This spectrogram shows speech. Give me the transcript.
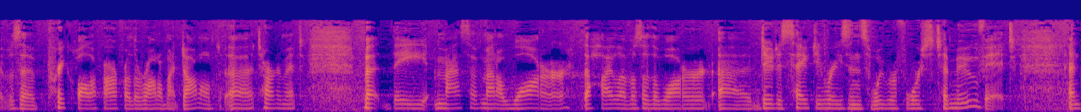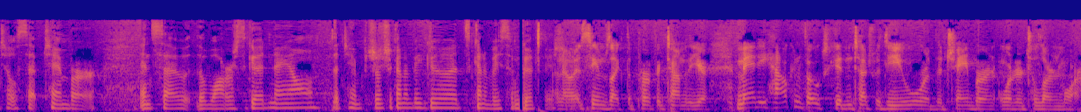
it was a pre-qualifier for the Ronald McDonald uh, tournament, but the massive amount of water, the high levels of the water, uh, due to safety reasons, we were forced to move it until September. And so the water's good now. The temperatures are going to be good. It's going to be some good I fishing. know it seems like the perfect time of the year. Mandy, how can folks get in touch with you or the chamber in order to learn more?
